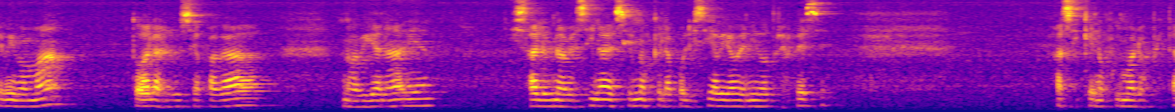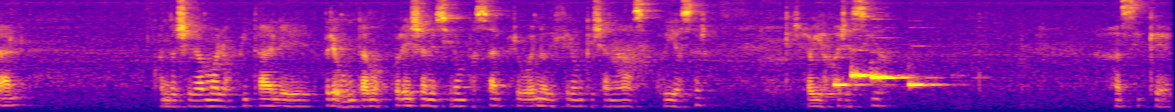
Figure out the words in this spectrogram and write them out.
de mi mamá, todas las luces apagadas, no había nadie y sale una vecina a decirnos que la policía había venido tres veces. Así que nos fuimos al hospital. Cuando llegamos al hospital eh, preguntamos por ella, me hicieron pasar, pero bueno, dijeron que ya nada se podía hacer, que ya había fallecido. Así que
